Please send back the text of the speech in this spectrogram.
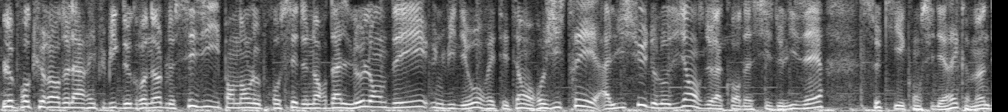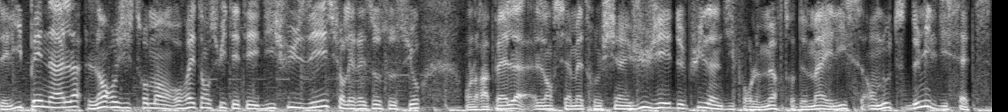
Le procureur de la République de Grenoble saisit pendant le procès de Nordal Lelandais. Une vidéo aurait été enregistrée à l'issue de l'audience de la cour d'assises de l'Isère, ce qui est considéré comme un délit pénal. L'enregistrement aurait ensuite été diffusé sur les réseaux sociaux. On le rappelle, l'ancien maître chien est jugé depuis lundi pour le meurtre de Maëlys en août 2017.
